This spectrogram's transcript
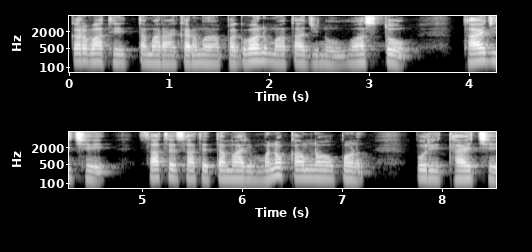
કરવાથી તમારા ઘરમાં ભગવાન માતાજીનો વાસ્તો થાય જ છે, સાથે સાથે તમારી મનોકામનાઓ પણ પૂરી થાય છે.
